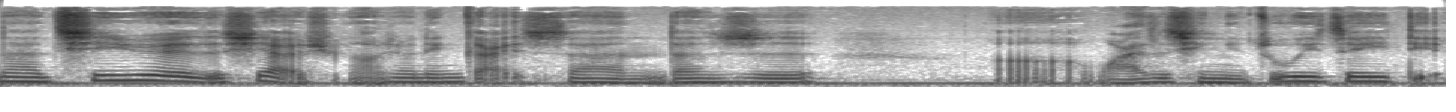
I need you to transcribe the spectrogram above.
那七月的下旬好像有点改善，但是呃，我还是请你注意这一点。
